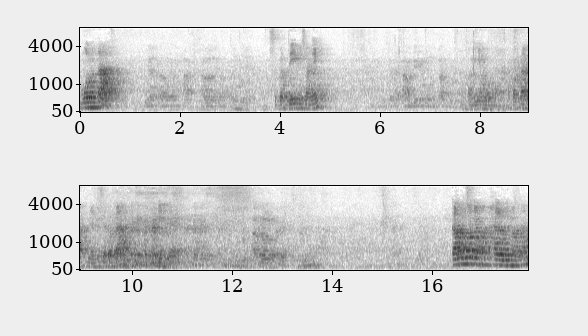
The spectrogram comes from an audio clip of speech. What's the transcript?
Muntah Seperti misalnya kambingnya muntah. Apakah nanti ataukah tidak? Kalau maunya hal dimakan,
